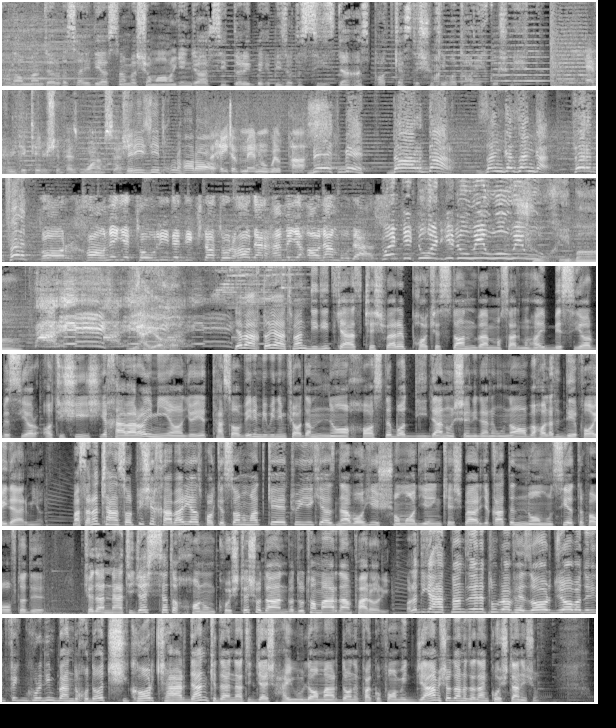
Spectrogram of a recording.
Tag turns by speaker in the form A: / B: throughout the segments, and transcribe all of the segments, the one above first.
A: سلام من جلال سعیدی هستم و شما هم اگه اینجا هستید دارید به اپیزود 13 از پادکست شوخی با تاریخ گوش می‌دید.
B: Every dictatorship has one obsession.
C: بریزید خونها را.
D: The hate of men will pass.
C: بیت بیت. در در زنگ زنگ. فرد فرد.
E: کارخانه تولید دیکتاتورها در همه عالم بوده است.
A: شوخی با تاریخ. یحیاها
F: یه وقتایی حتما دیدید که از کشور پاکستان و مسلمان های بسیار بسیار آتیشیش یه خبرهایی میاد یا یه تصاویری می‌بینیم که آدم ناخواسته با دیدن و شنیدن اونا به حالت دفاعی در میاد. مثلا چند سال پیش خبری از پاکستان اومد که توی یکی از نواحی شمالی این کشور یه قتل ناموسی اتفاق افتاده. که در نتیجهش سه تا خانم کشته شدن و دو تا مردم فراری. حالا دیگه حتما ذهنتون رفت هزار جا و دارید فکر می‌کنید این بنده خدا چیکار کردن که در نتیجهش هیولا مردان فک و فامیل جمع شدن و زدن کشتنشون.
